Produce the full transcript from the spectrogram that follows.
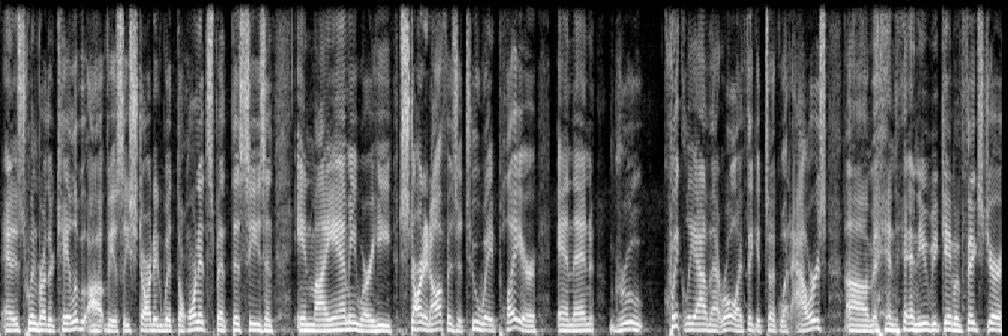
And his twin brother Caleb obviously started with the Hornets, spent this season in Miami, where he started off as a two way player and then grew quickly out of that role. I think it took what hours, um, and and he became a fixture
